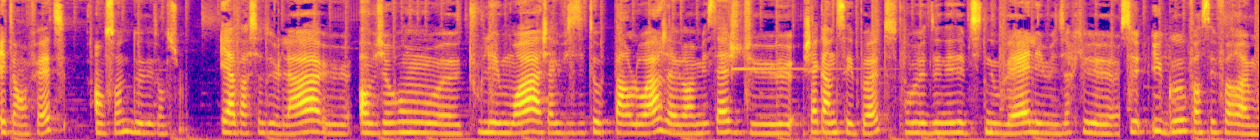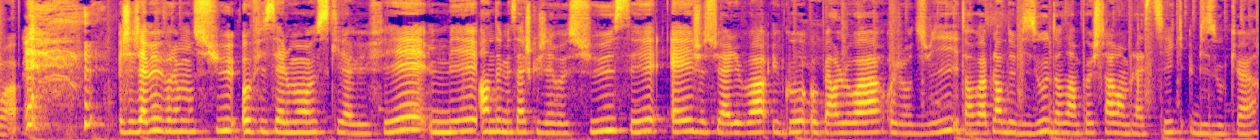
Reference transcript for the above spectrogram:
était en fait en centre de détention. Et à partir de là, euh, environ euh, tous les mois, à chaque visite au parloir, j'avais un message de chacun de ses potes pour me donner des petites nouvelles et me dire que ce Hugo pensait fort à moi. J'ai jamais vraiment su officiellement ce qu'il avait fait, mais un des messages que j'ai reçus, c'est Hey, je suis allée voir Hugo au parloir aujourd'hui. Il t'envoie plein de bisous dans un pochetard en plastique, bisous cœur.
